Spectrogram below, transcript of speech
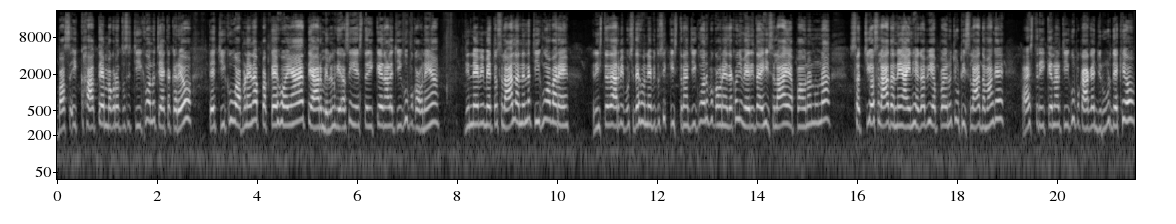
ਬਸ ਇੱਕ ਹਫ਼ਤੇ ਮਗਰੋਂ ਤੁਸੀਂ ਚੀਕੂਆਂ ਨੂੰ ਚੈੱਕ ਕਰਿਓ ਤੇ ਚੀਕੂ ਆਪਣੇ ਨਾ ਪੱਕੇ ਹੋਏ ਆ, ਤਿਆਰ ਮਿਲਣਗੇ। ਅਸੀਂ ਇਸ ਤਰੀਕੇ ਨਾਲ ਚੀਕੂ ਪਕਾਉਨੇ ਆ। ਜਿੰਨੇ ਵੀ ਮੇਰੇ ਤੋਂ ਸਲਾਹ ਲੈਣੇ ਨਾ ਚੀਕੂਆਂ ਬਾਰੇ, ਰਿਸ਼ਤੇਦਾਰ ਵੀ ਪੁੱਛਦੇ ਹੁੰਨੇ ਵੀ ਤੁਸੀਂ ਕਿਸ ਤਰ੍ਹਾਂ ਚੀਕੂਆਂ ਨੂੰ ਪਕਾਉਣੇ ਆ। ਦੇਖੋ ਜੀ, ਮੇਰੀ ਤਾਂ ਇਹੀ ਸਲਾਹ ਹੈ, ਆਪਾਂ ਉਹਨਾਂ ਨੂੰ ਨਾ ਸੱਚੀ ਉਹ ਸਲਾਹ ਦੰਨੇ ਆਈ ਨਹੀਂ ਹੈਗਾ ਵੀ ਆਪਾਂ ਇਹਨੂੰ ਝੂਠੀ ਸਲਾਹ ਦਵਾਂਗੇ। ਇਸ ਤਰੀਕੇ ਨਾਲ ਚੀਕੂ ਪਕਾ ਕੇ ਜ਼ਰੂਰ ਦੇਖਿਓ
